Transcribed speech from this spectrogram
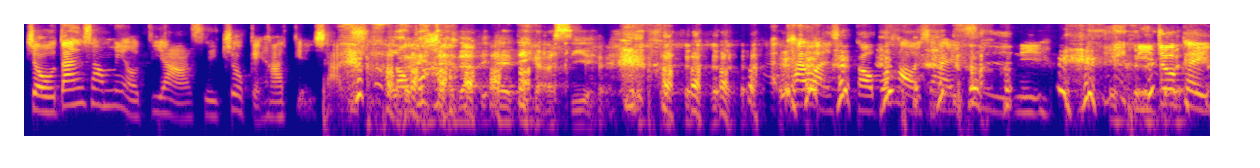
酒单上面有 DRC，就给他点下去。搞不好 DRC，开玩笑，搞不好下一次你你就可以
